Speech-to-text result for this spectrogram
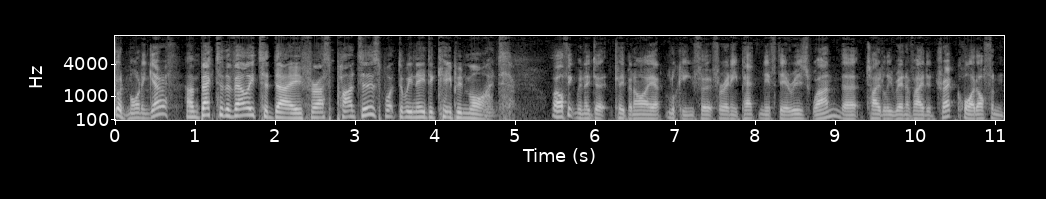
Good morning, Gareth. Um, back to the Valley today for us punters. What do we need to keep in mind? Well, I think we need to keep an eye out looking for, for any pattern if there is one. The totally renovated track. Quite often,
